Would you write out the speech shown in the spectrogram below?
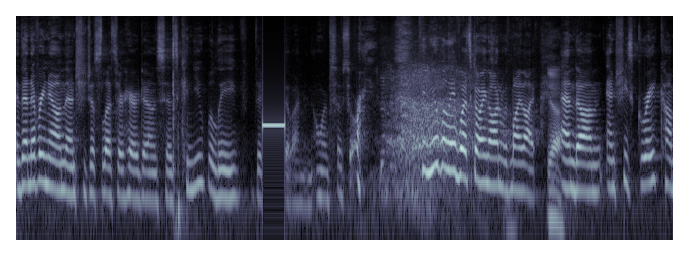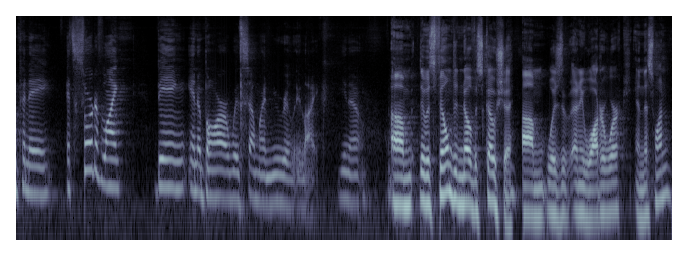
And then every now and then she just lets her hair down and says, Can you believe the that I'm in? Oh, I'm so sorry. Can you believe what's going on with my life? Yeah. And, um, and she's great company. It's sort of like being in a bar with someone you really like, you know? Um, it was filmed in Nova Scotia. Um, was there any water work in this one?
